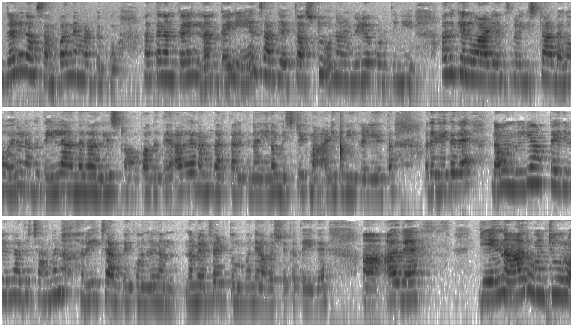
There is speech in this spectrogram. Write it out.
ಇದರಲ್ಲಿ ನಾವು ಸಂಪಾದನೆ ಮಾಡಬೇಕು ಅಂತ ನನ್ನ ಕೈಲಿ ನನ್ನ ಕೈಲಿ ಏನು ಸಾಧ್ಯ ಆಗುತ್ತೋ ಅಷ್ಟು ನಾನು ವಿಡಿಯೋ ಕೊಡ್ತೀನಿ. ಅದು ಕೆಲವು ಆಡಿಯನ್ಸ್ಗಳಿಗೆ ಇಷ್ಟ ಆದಾಗ ವೈರಲ್ ಆಗುತ್ತೆ, ಇಲ್ಲ ಅಂದಾಗ ಅಲ್ಲಿ ಸ್ಟಾಪ್ ಆಗುತ್ತೆ. ಆಗ ನಮ್ಗೆ ಅರ್ಥ ಆಗುತ್ತೆ, ನಾನು ಏನೋ ಮಿಸ್ಟೇಕ್ ಮಾಡಿದ್ದೀನಿ ಇದರಲ್ಲಿ ಅಂತ. ಅದಕ್ಕೆ ಯಾಕಂದರೆ ನಾವು ಒಂದು ವಿಡಿಯೋ ಹಾಕ್ತಾ ಇದ್ದೀವಿ ಅಂದರೆ ಅದು ಚಾನಲ್ ರೀಚ್ ಆಗಬೇಕು ಅಂದರೆ ನಮ್ಮ ನಮ್ಮ ಎಫೆಕ್ಟ್ ತುಂಬಾ ಅವಶ್ಯಕತೆ ಇದೆ. ಆದರೆ ಏನಾದರೂ ಒಂಚೂರು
